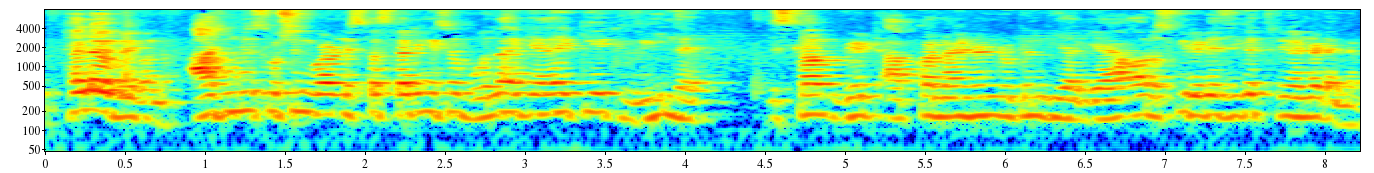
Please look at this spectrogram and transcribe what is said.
हेलो एवरीवन आज हम इस क्वेश्चन के बारे में डिस्कस करेंगे। इसमें बोला गया है कि एक व्हील है, जिसका वेट आपका 900 न्यूटन दिया गया है और उसकी रेडियस दी गई 300 mm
